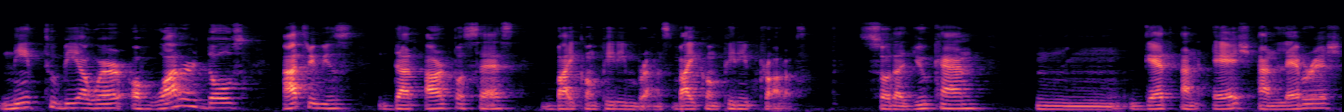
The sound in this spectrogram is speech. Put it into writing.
need to be aware of what are those attributes that are possessed by competing brands, by competing products, so that you can mm, get an edge and leverage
